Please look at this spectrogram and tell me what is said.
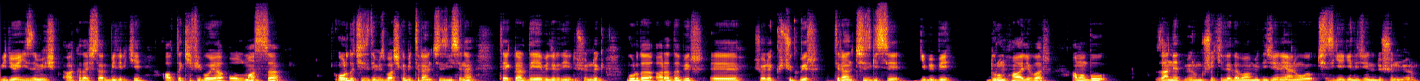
videoyu izlemiş arkadaşlar bilir ki alttaki fiboya olmazsa orada çizdiğimiz başka bir tren çizgisine tekrar değebilir diye düşündük. Burada arada bir e, şöyle küçük bir tren çizgisi gibi bir durum hali var. Ama bu zannetmiyorum bu şekilde devam edeceğini yani o çizgiye geleceğini düşünmüyorum.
